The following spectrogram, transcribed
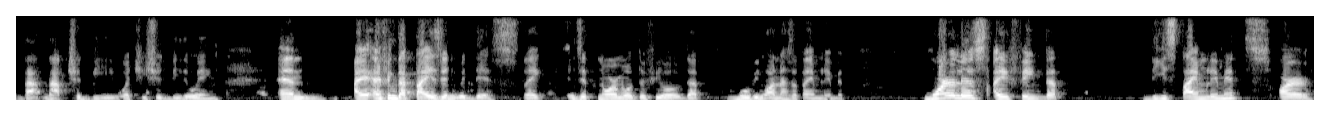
that that should be what she should be doing. And I, I think that ties in with this. Like is it normal to feel that moving on has a time limit? More or less i think that these time limits are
